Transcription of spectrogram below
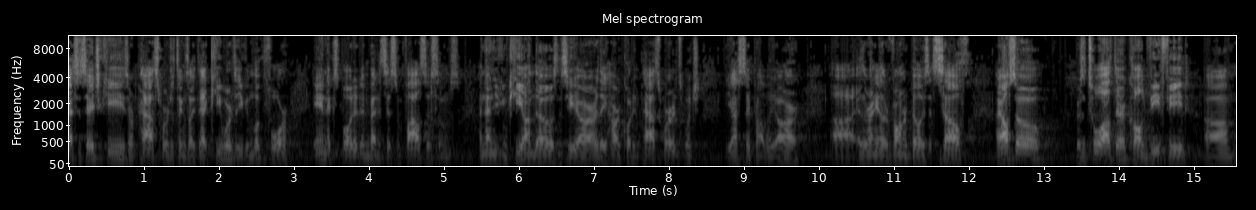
SSH keys or passwords or things like that, keywords that you can look for in exploited embedded system file systems. And then you can key on those and see are, are they hard coding passwords, which, yes, they probably are. Uh, are there any other vulnerabilities itself? I also, there's a tool out there called vFeed. Um,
